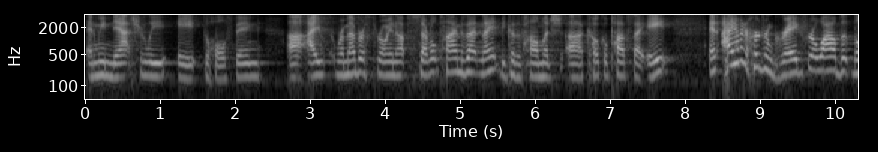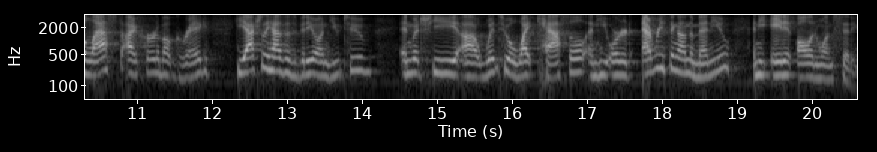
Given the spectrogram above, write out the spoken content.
and we naturally ate the whole thing. Uh, I remember throwing up several times that night because of how much uh, Cocoa Puffs I ate. And I haven't heard from Greg for a while, but the last I heard about Greg, he actually has this video on YouTube in which he uh, went to a White Castle and he ordered everything on the menu and he ate it all in one sitting.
